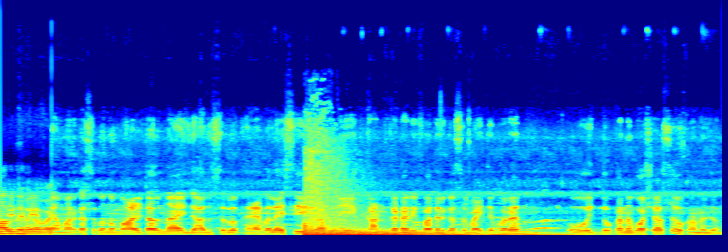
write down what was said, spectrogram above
মাল দেন ভাই, আমার কাছে কোনো মাল টাল নাই যা ছিল খাই ফেলাইছি আপনি কান কাটা রিফাদের কাছে পাইতে পারেন ওই দোকানে বসে আছে ওখানে যান।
